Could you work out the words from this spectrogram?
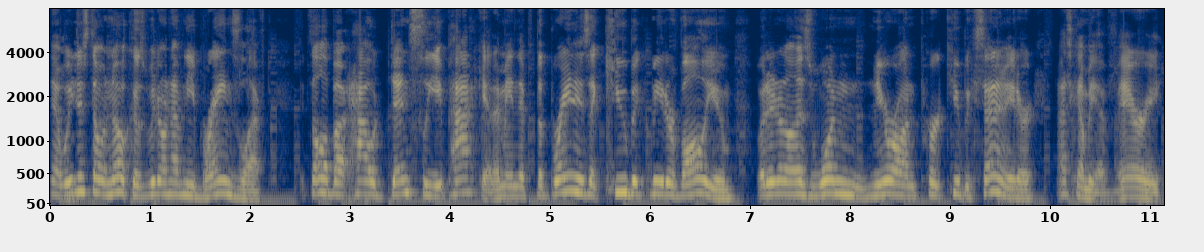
Yeah, we just don't know because we don't have any brains left. It's all about how densely you pack it. I mean, if the brain is a cubic meter volume, but it only has one neuron per cubic centimeter, that's gonna be a very,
